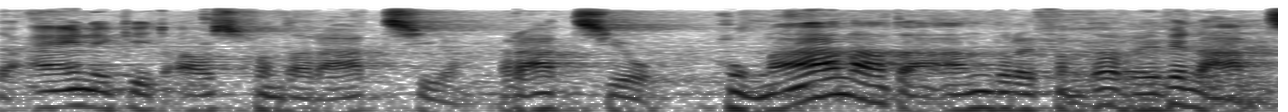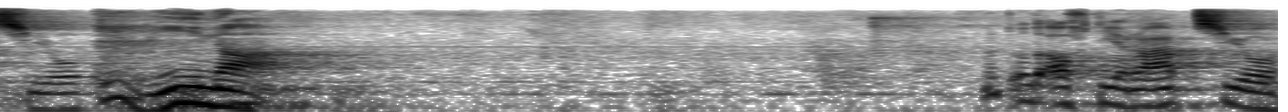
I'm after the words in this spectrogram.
Der eine geht aus von der Ratio, Ratio Humana, der andere von der Revelatio Divina. Und, auch die Ratio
